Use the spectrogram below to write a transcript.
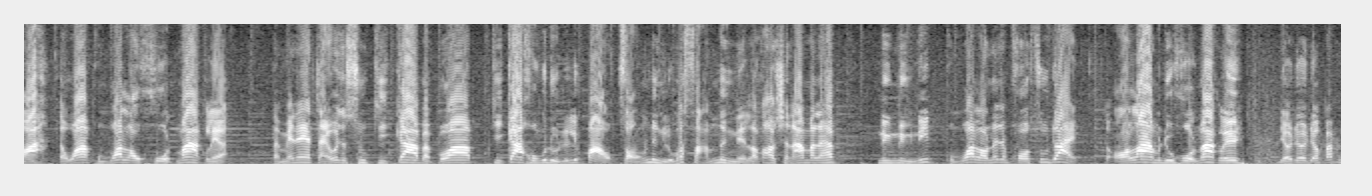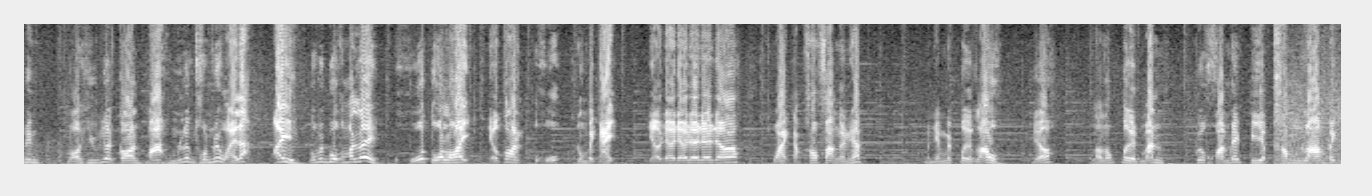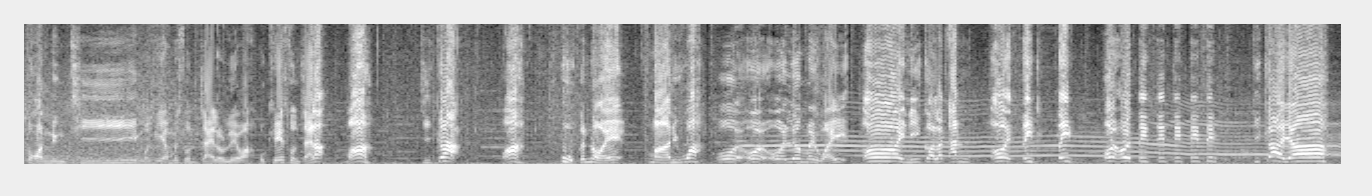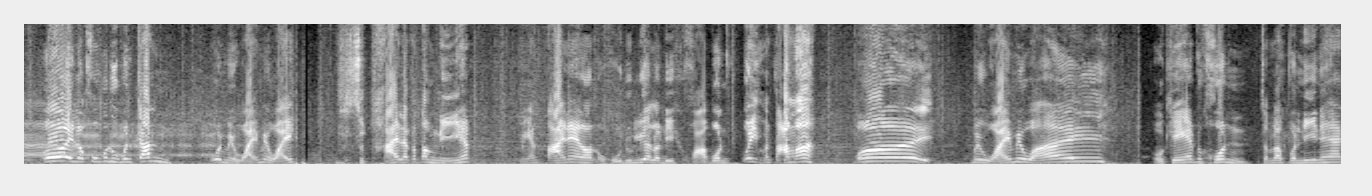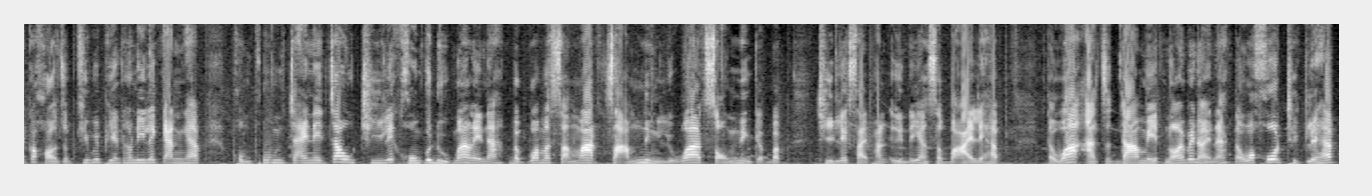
มา แต่ว่าผมว่าเราโหดมากเลยอะ แต่ไม่แน่ใจว่าจะสู้กีก้าแบบว่ากีก้าคงกระดูกได้หรือเปล่า 2-1 หรือว่า 3-1 เนี่ยเราก็เอาชนะมาแล้วครับ1-1นี่ผมว่าเราน่าจะพอสู้ได้ แต่ออร่ามันดูโหดมากเลย เดี๋ยวเดี๋ยวเดี๋ยวแป๊บหนึ่งรอฮิวเลือดก่อนมาผมเริ่มทนไม่ไหวละไปลงไปบวกกับมันเลยโอ้โหตัวลอยเดี๋ยวก่อนโอ้โหลงไปไกลเดี๋ยวเดี๋ยวเดี๋ยวเดี๋ยวเดี๋ยววายกลับเข้าฟังกันครับ มันยังไม่เปิดเรา เดี๋ยว เราต้องเปิดมันเพื่อความได้เปรียบคำรามไปก่อนหนึ่งที มันก็ยังไม่สนใจเราเลยวะโอเคสนใจละมากีก้ามา ปลูกกันหน่อย มาดิวะโอ้ยโอ้ยโอ้ยเริ่มไม่ไหวโอ้ยหนีก่อนละกันโอ้ยติดติดโอ้ยโอ้ยติดติดติดติดติดกีก้ายาโอ้ยเราคงกระดูกเหมือนกันโอ้ยไม่ไหวไม่ไหว สุดท้ายแล้วก็ต้องหนีครับไม่งั้นตายแน่นอนโอ้โหดูเลือดเราดิขวาบนเฮ้ยมันตามมาไม่ไม่ไหวไม่ไหว โอเคครับทุกคนสำหรับวันนี้นะฮะก็ขอจบคลิปไว้เพียงเท่านี้เลยกันครับ ผมภูมิใจในเจ้าทีเล็กโครงกระดูกมากเลยนะ แบบว่ามันสามารถ 3-1 หรือว่า 2-1 กับแบบทีเล็กสายพันธุ์อื่นได้อย่างสบายเลยครับ แต่ว่าอาจจะดาเมจน้อยไปหน่อยนะ แต่ว่าโคตรถึกเลยครับ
